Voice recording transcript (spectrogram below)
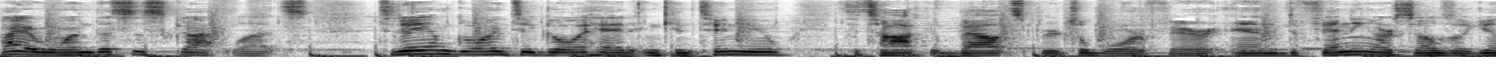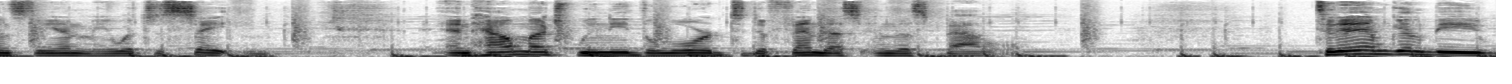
Hi everyone, this is Scott Lutz. Today I'm going to go ahead and continue to talk about spiritual warfare and defending ourselves against the enemy, which is Satan, and how much we need the Lord to defend us in this battle. Today I'm going to be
